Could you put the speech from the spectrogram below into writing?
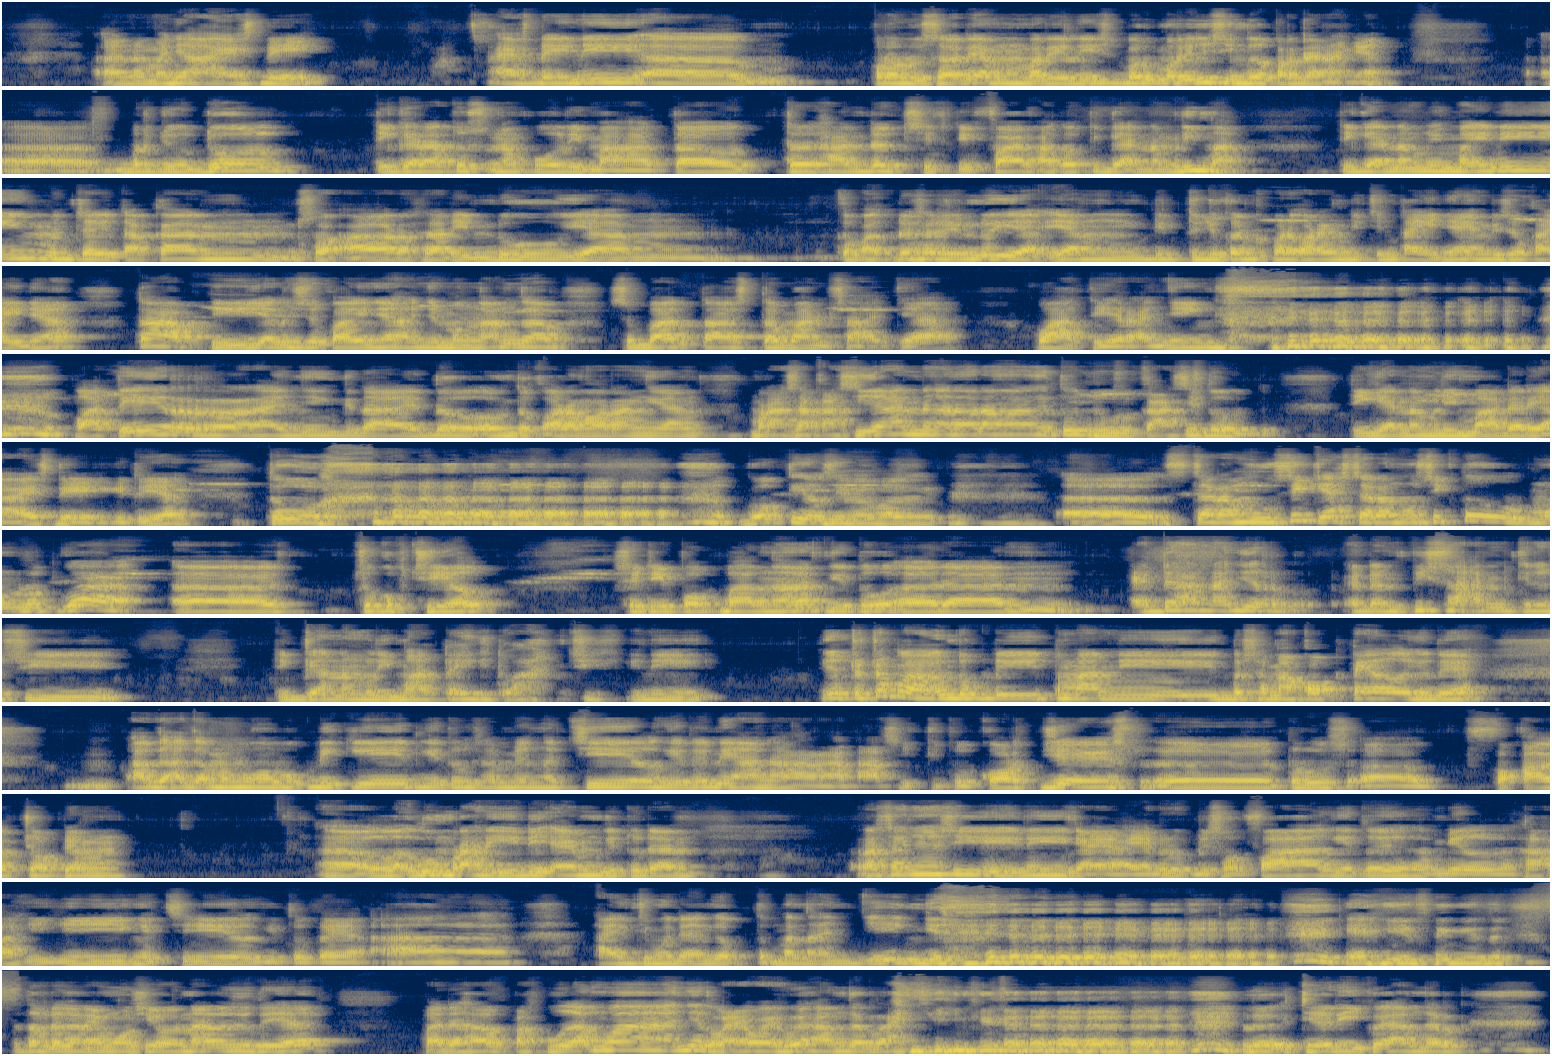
Uh, namanya ASD ASD ini uh, produser yang merilis baru merilis single perdananya. Uh, berjudul 365 atau 365 atau 365. 365 ini menceritakan soal rasa rindu yang rasa rindu ya yang ditujukan kepada orang yang dicintainya, yang disukainya, tapi yang disukainya hanya menganggap sebatas teman saja khawatir anjing. Khawatir anjing kita itu untuk orang-orang yang merasa kasihan dengan orang-orang itu dulu kasih tuh. 365 dari ASD gitu ya. Tuh. Gokil sih memang. Uh, secara musik ya secara musik tuh menurut gua uh, cukup chill. City pop banget gitu uh, dan edan anjir. Edan pisan gitu si 365 teh gitu anjing. Ini ya cocok lah untuk ditemani bersama koktail gitu ya. Agak-agak mabuk-mabuk dikit gitu sambil ngecil gitu. Ini anak-anak asik gitu chord jazz uh, terus uh, vokal chop yang uh, lumrah di EDM gitu. Dan rasanya sih ini kayak ya duduk di sofa gitu ya sambil hahaha ngecil gitu. Kayak ah aing cuma dianggap teman anjing gitu. Kayak gitu gitu tetap dengan emosional gitu ya Padahal pas pulang wah anjir leweh we angger anjing. Lu cerik we angger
